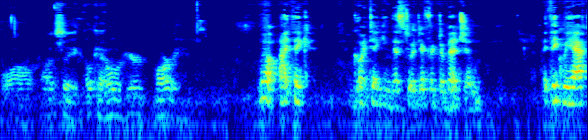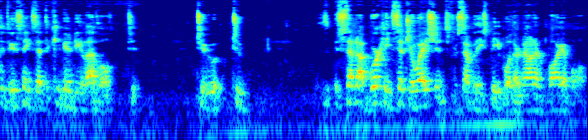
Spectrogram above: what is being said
Wow. Let's see. Okay, over here, Barbie. Well, I think going taking this to a different dimension, I think we have to do things at the community level to to to set up working situations for some of these people that are not employable.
